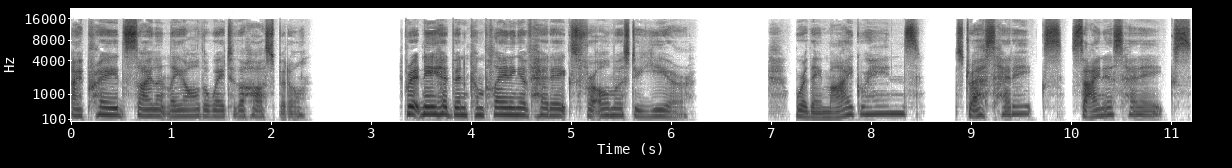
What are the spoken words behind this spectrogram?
I prayed silently all the way to the hospital. Brittany had been complaining of headaches for almost a year. Were they migraines? Stress headaches? Sinus headaches?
